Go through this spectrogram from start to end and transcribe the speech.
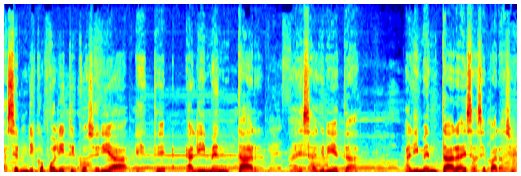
hacer un disco político sería este, alimentar a esa grieta, alimentar a esa separación.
